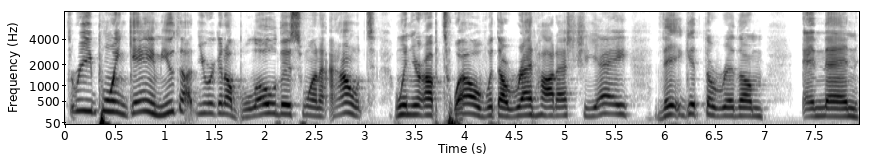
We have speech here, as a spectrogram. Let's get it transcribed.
three point game. You thought you were going to blow this one out when you're up 12 with a red hot SGA. They get the rhythm And then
